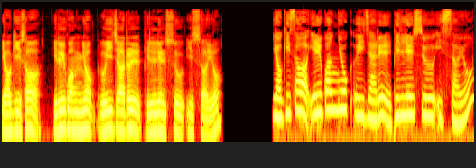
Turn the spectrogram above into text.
여기서 일광욕 의자를 빌릴 수 있어요? 여기서 일광욕 의자를 빌릴 수 있어요?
